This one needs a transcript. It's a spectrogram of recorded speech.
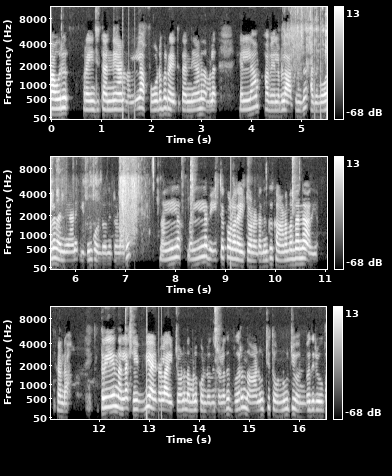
ആ ഒരു റേഞ്ചിൽ തന്നെയാണ് നല്ല അഫോർഡബിൾ റേറ്റ് തന്നെയാണ് നമ്മൾ എല്ലാം അവൈലബിൾ ആക്കുന്നത്. അതുപോലെ തന്നെയാണ് ഇതും കൊണ്ടുവന്നിട്ടുള്ളത്. നല്ല നല്ല വെയിറ്റ് ഒക്കെ ഉള്ള ഒരു ആണ് കേട്ടോ. നിങ്ങൾക്ക് കാണുമ്പോൾ തന്നെ അറിയാം. കണ്ട? ഇത്രയും നല്ല ഹെവി ആയിട്ടുള്ള ഐറ്റമാണ് നമ്മൾ കൊണ്ടുവന്നിട്ടുള്ളത്. വെറും നാനൂറ്റി തൊണ്ണൂറ്റി ഒൻപത് രൂപ.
